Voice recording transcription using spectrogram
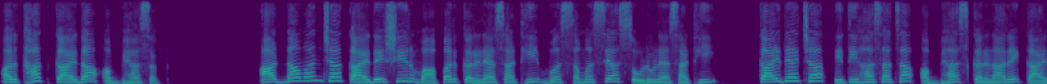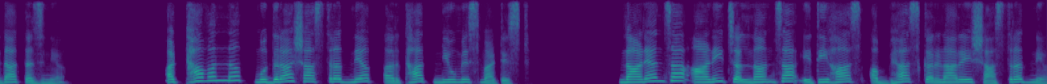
अर्थात कायदा अभ्यासक. आडनावांच्या कायदेशीर वापर करण्यासाठी व समस्या सोडवण्यासाठी कायद्याच्या इतिहासाचा अभ्यास करणारे कायदा तज्ज्ञ अठ्ठावन्न मुद्राशास्त्रज्ञ अर्थात न्यूमिस्मॅटिस्ट. नाण्यांचा आणि चलनांचा इतिहास अभ्यास करणारे शास्त्रज्ञ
